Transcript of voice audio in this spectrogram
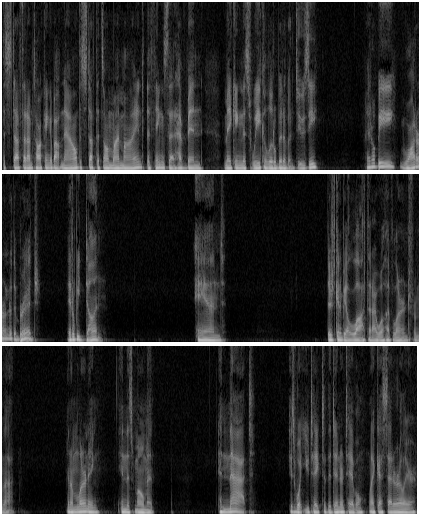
the stuff that I'm talking about now, the stuff that's on my mind, the things that have been making this week a little bit of a doozy, it'll be water under the bridge. It'll be done. And there's going to be a lot that I will have learned from that. And I'm learning in this moment. And that is what you take to the dinner table, like I said earlier.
